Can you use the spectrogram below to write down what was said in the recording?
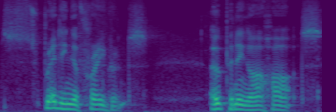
spreading a fragrance, opening our hearts,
